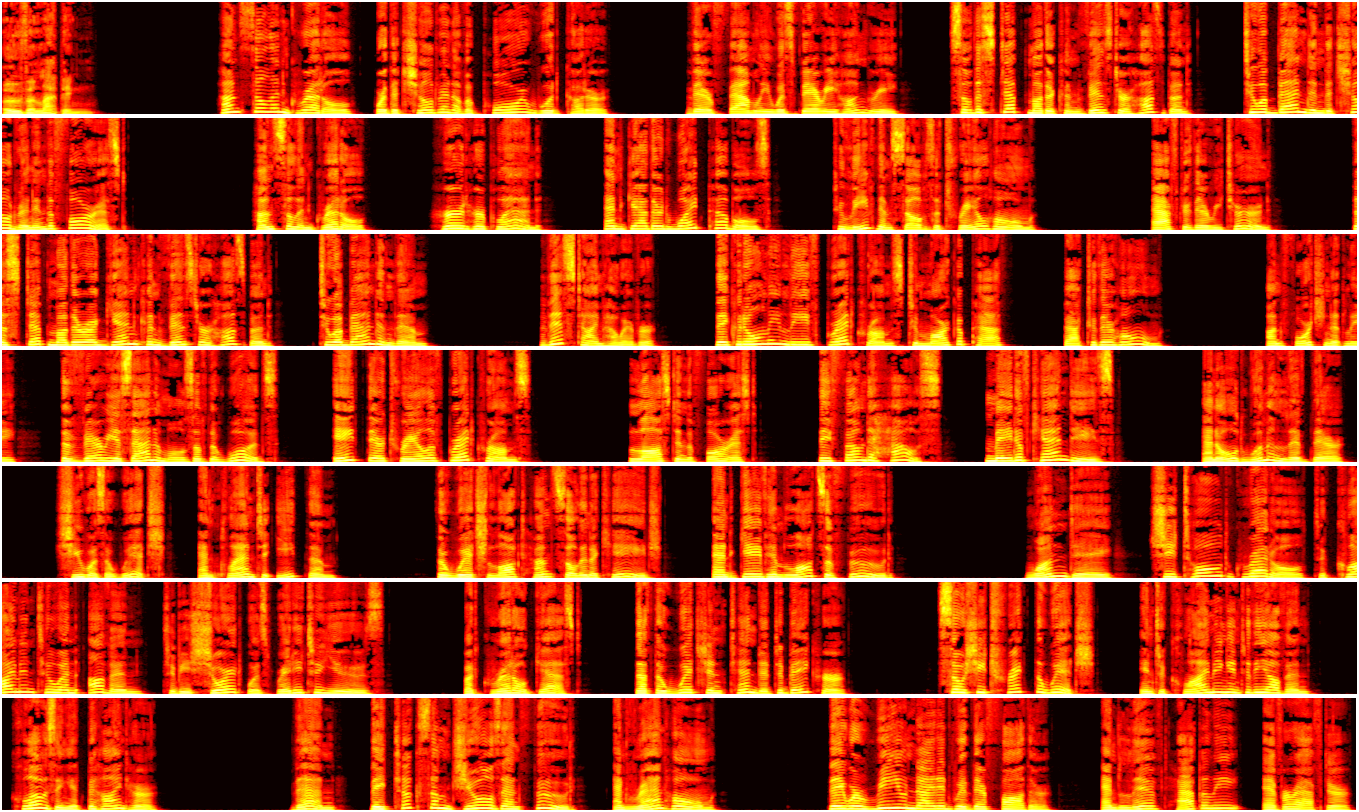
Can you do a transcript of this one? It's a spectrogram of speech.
Overlapping. Hansel and Gretel were the children of a poor woodcutter. Their family was very hungry, so the stepmother convinced her husband to abandon the children in the forest. Hansel and Gretel heard her plan and gathered white pebbles to leave themselves a trail home. After their return, the stepmother again convinced her husband to abandon them. This time, however, they could only leave breadcrumbs to mark a path back to their home. Unfortunately, the various animals of the woods ate their trail of breadcrumbs. Lost in the forest, they found a house made of candies. An old woman lived there. She was a witch and planned to eat them. The witch locked Hansel in a cage and gave him lots of food. One day, she told Gretel to climb into an oven to be sure it was ready to use. But Gretel guessed that the witch intended to bake her. So she tricked the witch into climbing into the oven, closing it behind her. Then they took some jewels and food and ran home. They were reunited with their father and lived happily ever after.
